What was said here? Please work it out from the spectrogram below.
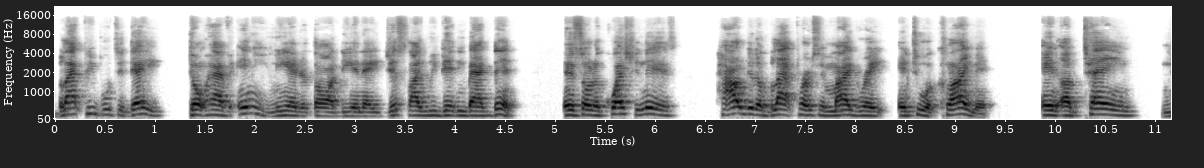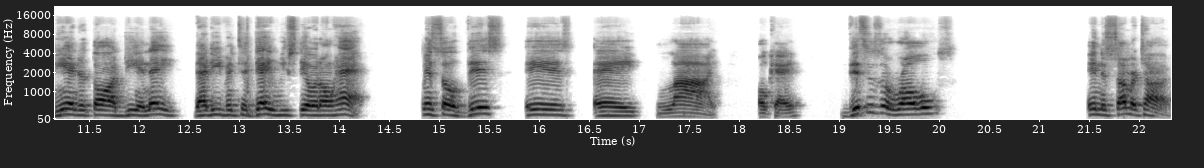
black people today don't have any Neanderthal DNA, just like we didn't back then. And so the question is, how did a black person migrate into a climate and obtain Neanderthal DNA that even today we still don't have? And so this is a lie. Okay. This is a rose in the summertime.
